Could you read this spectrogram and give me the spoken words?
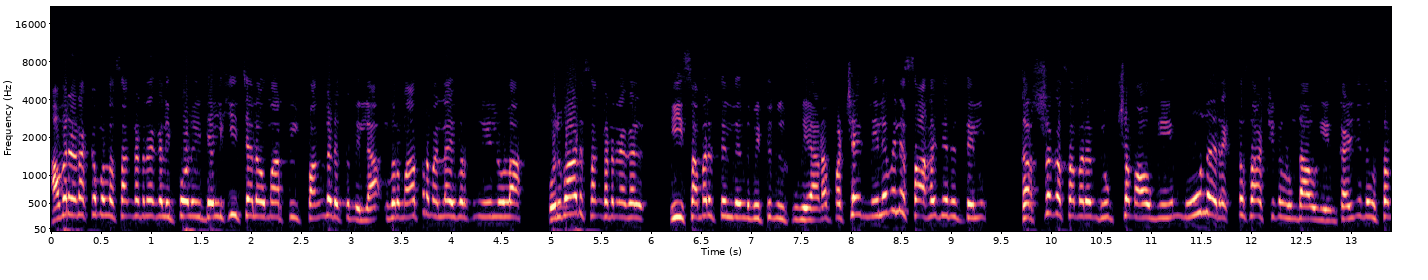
അവരടക്കമുള്ള സംഘടനകൾ ഇപ്പോൾ ഈ ഡൽഹി ചലോ മാർച്ചിൽ പങ്കെടുക്കുന്നില്ല. ഇവർ മാത്രമല്ല ഇവർക്ക് കീഴിലുള്ള ഒരുപാട് സംഘടനകൾ ഈ സമരത്തിൽ നിന്ന് വിട്ടുനിൽക്കുകയാണ്. പക്ഷേ നിലവിലെ സാഹചര്യത്തിൽ കർഷക സമരം രൂക്ഷമാവുകയും മൂന്ന് രക്തസാക്ഷികൾ ഉണ്ടാവുകയും കഴിഞ്ഞ ദിവസം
